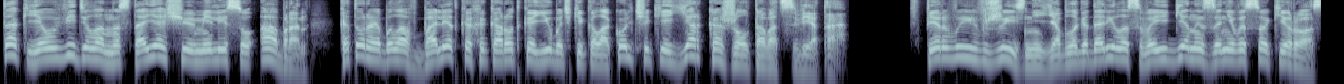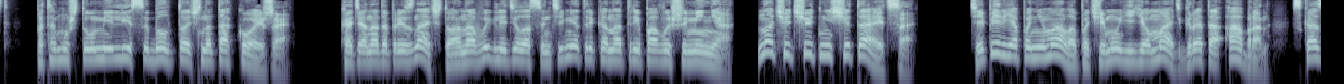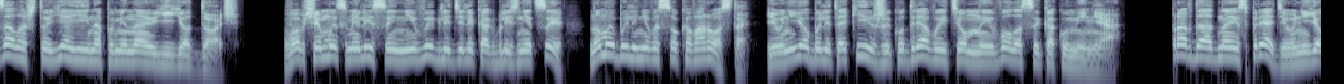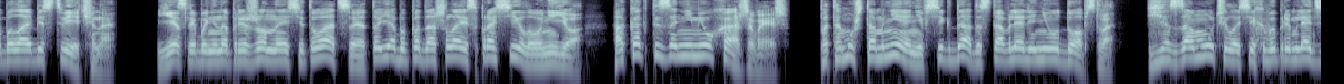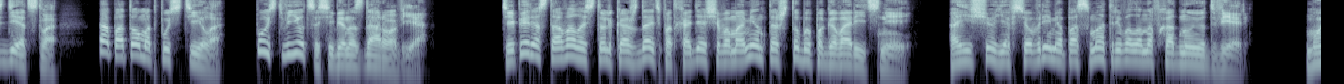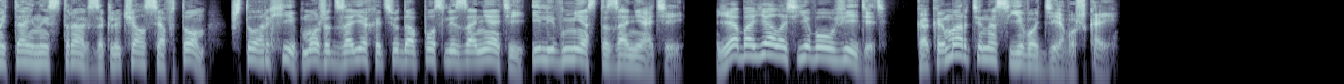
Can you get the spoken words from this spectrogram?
Так я увидела настоящую Мелису Абран, которая была в балетках и короткой юбочке-колокольчике ярко-желтого цвета. Впервые в жизни я благодарила свои гены за невысокий рост, потому что у Мелисы был точно такой же. Хотя надо признать, что она выглядела сантиметрика на три повыше меня, но чуть-чуть не считается. Теперь я понимала, почему ее мать, Грета Абран, сказала, что я ей напоминаю ее дочь. В общем, мы с Мелиссой не выглядели как близнецы, но мы были невысокого роста, и у нее были такие же кудрявые темные волосы, как у меня. Правда, одна из прядей у нее была обесцвечена, если бы не напряженная ситуация, то я бы подошла и спросила у нее, а как ты за ними ухаживаешь? Потому что мне они всегда доставляли неудобства. Я замучилась их выпрямлять с детства, а потом отпустила. Пусть вьются себе на здоровье. Теперь оставалось только ждать подходящего момента, чтобы поговорить с ней. А еще я все время посматривала на входную дверь. Мой тайный страх заключался в том, что Архип может заехать сюда после занятий или вместо занятий. Я боялась его увидеть. как и Мартина с его девушкой.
